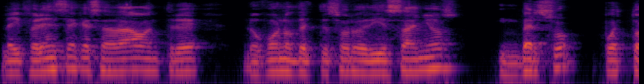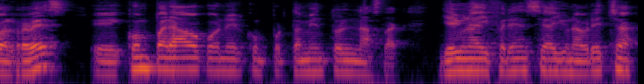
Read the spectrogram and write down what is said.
la diferencia que se ha dado entre los bonos del tesoro de 10 años inverso, puesto al revés, eh, comparado con el comportamiento del Nasdaq. Y hay una diferencia, hay una brecha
